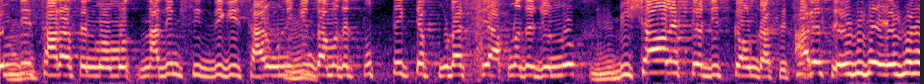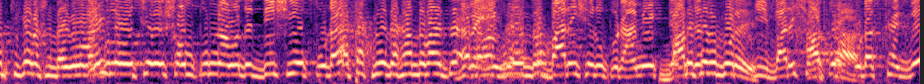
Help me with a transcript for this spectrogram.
এমডি স্যার আছেন মোহাম্মদ নাদিম সিদ্দিকী স্যার উনি কিন্তু আমাদের প্রত্যেকটা প্রোডাক্টে আপনাদের জন্য বিশাল একটা ডিসকাউন্ট রাখছে ঠিক আছে? এইদিকে এইগুলো কি কালেকশন ভাই এগুলো ভাই? এগুলো হচ্ছে সম্পূর্ণ আমাদের দেশীয় প্রোডাক্ট একটা খুলে দেখান তো ভাই এটা- এগুলো হচ্ছে বারিশের উপরে। আমি একটা বারিশের উপরে? জি বারিশের উপরে আচ্ছা। প্রোডাক্ট থাকবে।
